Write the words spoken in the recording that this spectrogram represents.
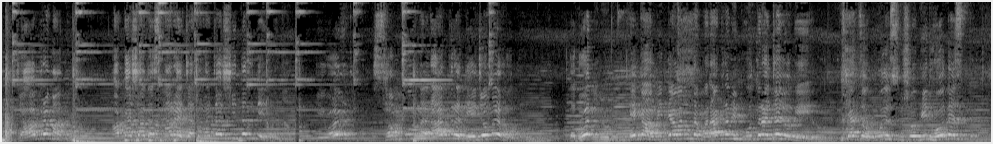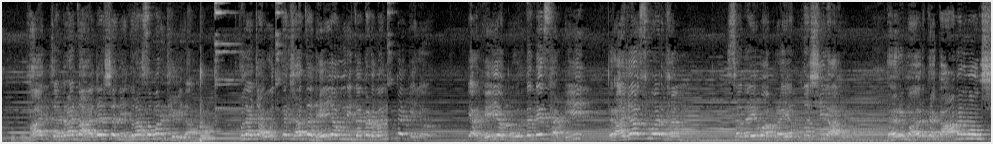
ज्याप्रमाणे तद्वत एका विद्यावंत पराक्रमी पुत्राच्या योगे. त्याच कुल सुशोभित होत असत. हा चंद्राचा आदर्श नेत्रासमोर ठेविला. कुलाच्या उत्कर्षाचं ध्येय उरी जकडबंद केलं. त्या ध्येय पूर्ततेसाठी राजा सुवर्धन सदैव प्रयत्नशील आहे. धर्म अर्थ काम मोक्ष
